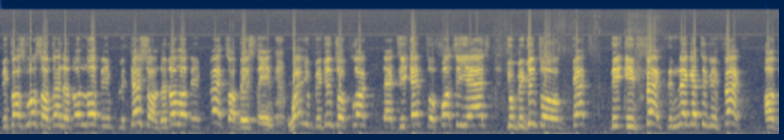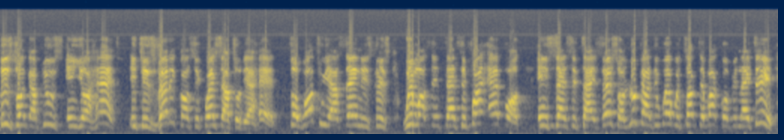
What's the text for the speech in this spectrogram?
because most of them they don't know the implications, they don't know the effects of this thing. When you begin to clock 38 to 40 years, you begin to get the effect, the negative effect of this drug abuse in your head, it is very consequential to their head. So what we are saying is this, we must intensify effort in sensitization. Look at the way we talked about COVID-19.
